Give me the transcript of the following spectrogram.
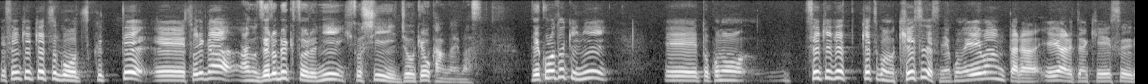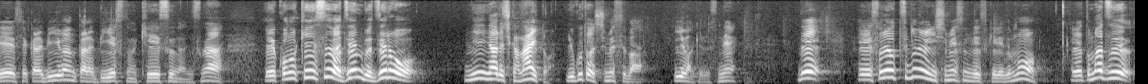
で線形結合を作って、えそれがあの0ベクトルに等しい状況を考えます。でこの時に、えー、とこの線形結合の係数ですねこの A1 から AR というのは係数でそれから B1 から BS の係数なんですがこの係数は全部0になるしかないということを示せばいいわけですね。でそれを次のように示すんですけれども、えー、とまず、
